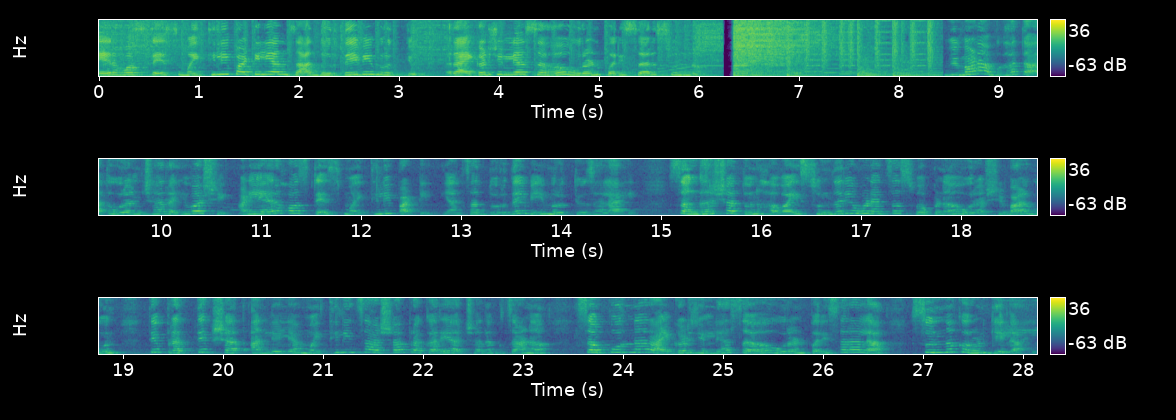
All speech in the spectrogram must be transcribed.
एअर हॉस्टेस मैथिली पाटील यांचा दुर्दैवी मृत्यू. रायगड जिल्ह्यासह उरण परिसर सुन्न. विमान अपघातात उरणच्या रहिवाशी आणि एअर हॉस्टेस मैथिली पाटील यांचा दुर्दैवी मृत्यू झाला आहे. संघर्षातून हवाई सुंदरी होण्याचं स्वप्न उराशी बाळगून ते प्रत्यक्षात आणलेल्या मैथिलीचं अशा प्रकारे अचानक जाणं संपूर्ण रायगड जिल्ह्यासह उरण परिसराला सुन्न करून गेलं आहे.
